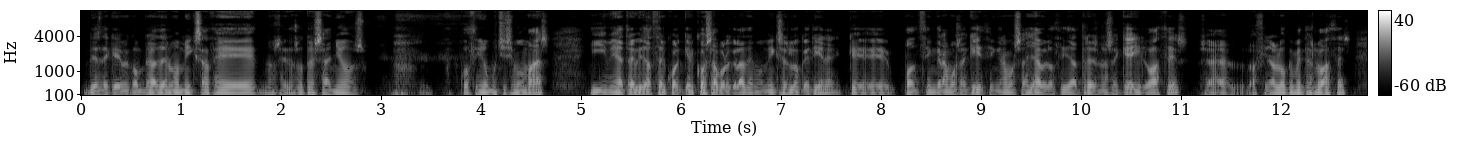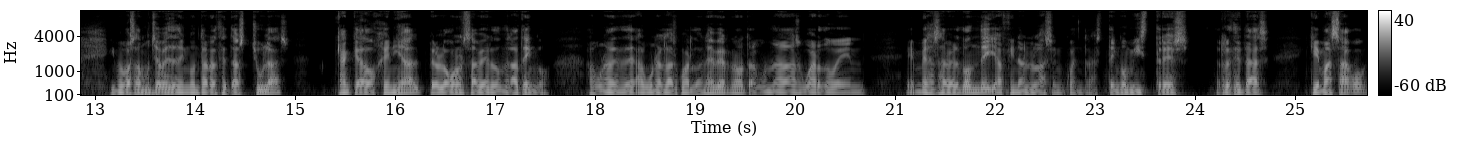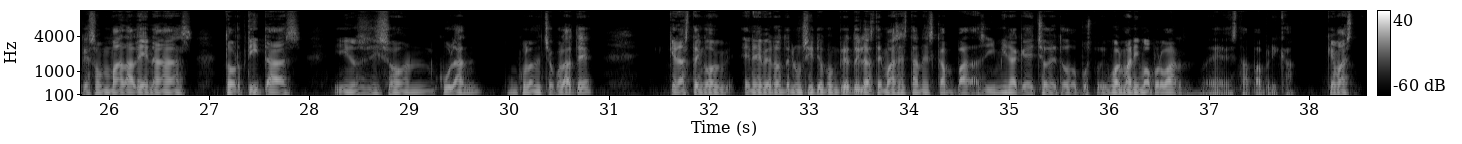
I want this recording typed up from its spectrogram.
Desde que me compré la Thermomix hace, no sé, dos o tres años, cocino muchísimo más y me he atrevido a hacer cualquier cosa porque la Thermomix es lo que tiene, que pon 100 gramos aquí, 100 gramos allá, velocidad 3, no sé qué, y lo haces. O sea, al final lo que metes lo haces. Y me ha pasado muchas veces de encontrar recetas chulas que han quedado genial, pero luego no saber dónde la tengo. Algunas algunas las guardo en Evernote, algunas las guardo en, vez de saber dónde y al final no las encuentras. Tengo mis tres recetas que más hago, que son magdalenas, tortitas y no sé si son culán, un culán de chocolate, que las tengo en Evernote en un sitio concreto y las demás están escampadas. Y mira que he hecho de todo. Pues igual me animo a probar eh, esta paprika. ¿Qué más?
